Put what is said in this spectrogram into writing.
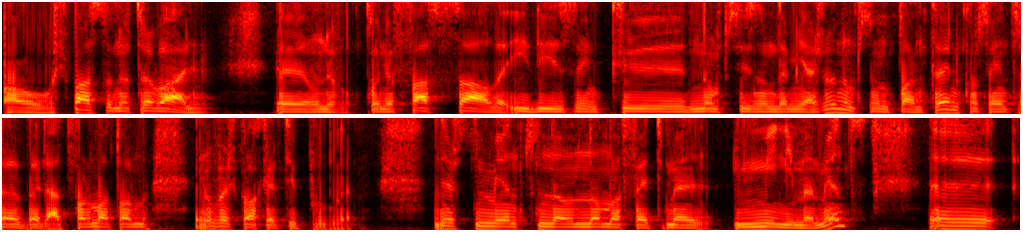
ao espaço onde eu trabalho eh, onde eu, quando eu faço sala e dizem que não precisam da minha ajuda, não precisam de plano de treino, conseguem trabalhar de forma autónoma, eu não vejo qualquer tipo de problema. Neste momento não, não me afeta minimamente, uh,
